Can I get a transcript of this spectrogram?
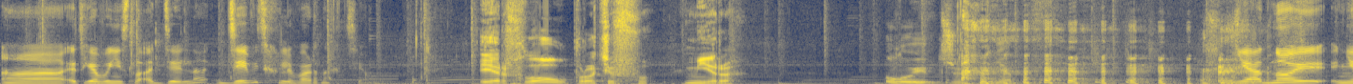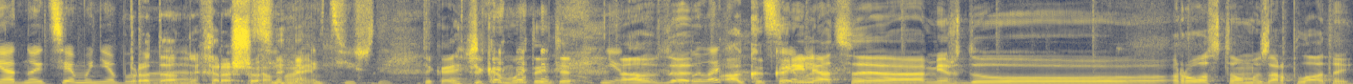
а, это я вынесла отдельно, 9 холиварных тем. Airflow против мира. Луиджи, нет? Ни одной, ни одной темы не было Про данные, хорошо. айтишной. Ты, конечно, кому это интересно. Нет, А, была а корреляция между ростом и зарплатой.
